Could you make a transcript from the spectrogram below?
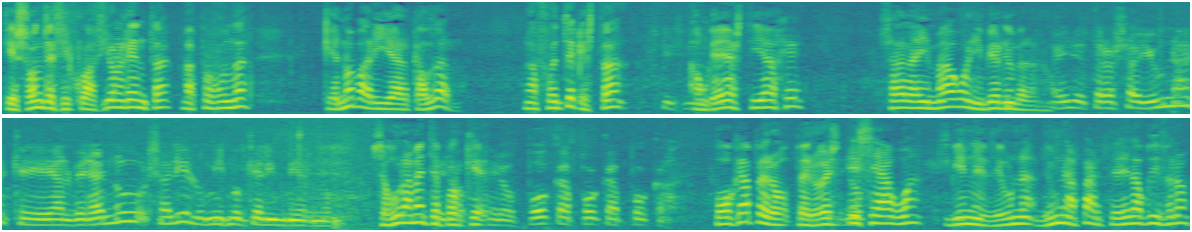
que son de circulación lenta, más profunda, que no varía el caudal. Una fuente que está, aunque haya estiaje, sale la misma agua en invierno y en verano. Ahí detrás hay una que al verano sale lo mismo que al invierno. Seguramente Pero, porque pero poca, poca, poca. poca, pero, pero es, ese agua viene de una, de una parte del acuífero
